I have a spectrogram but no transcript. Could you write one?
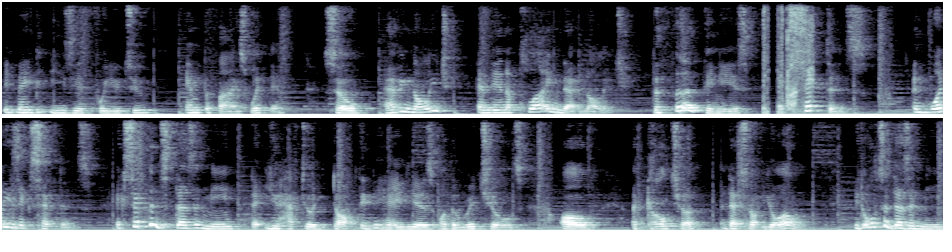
it may be easier for you to empathize with them. So having knowledge and then applying that knowledge. The third thing is acceptance. And what is acceptance? Acceptance doesn't mean that you have to adopt the behaviors or the rituals of a culture that's not your own. It also doesn't mean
